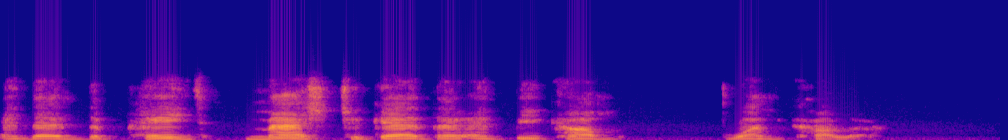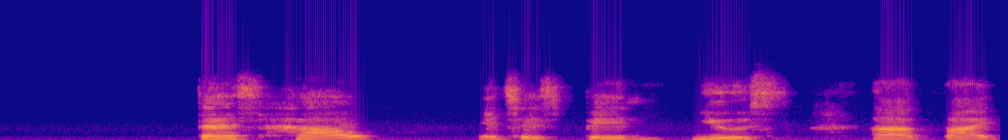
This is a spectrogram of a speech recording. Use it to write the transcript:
and then the paint mash together and become one color. That's how it has been used uh, by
